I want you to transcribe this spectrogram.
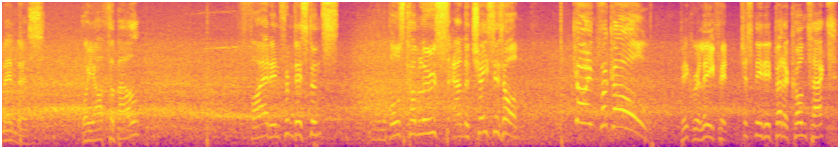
Mendes. Oyarzabal. Fired in from distance. Now the ball's come loose and the chase is on. Going for goal! Big relief, it just needed better contact.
